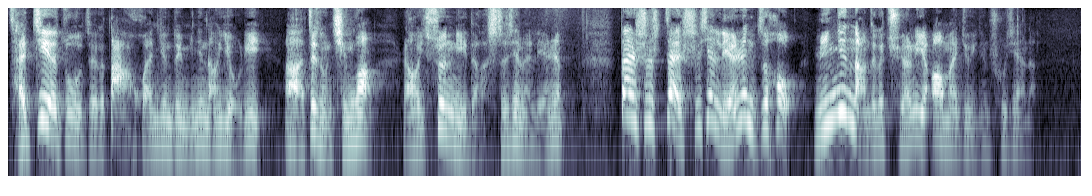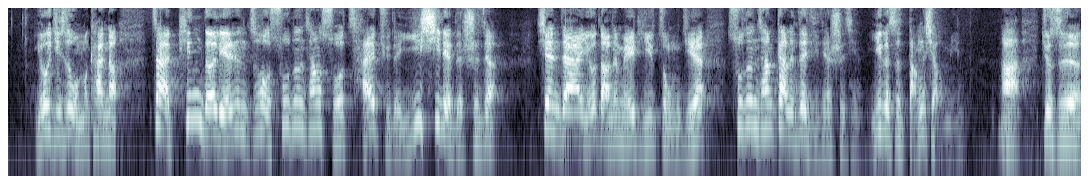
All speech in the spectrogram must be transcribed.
才借助这个大环境对民进党有利啊这种情况，然后顺利的实现了连任。但是在实现连任之后，民进党这个权力傲慢就已经出现了，尤其是我们看到，在拼得连任之后，苏贞昌所采取的一系列的施政，现在有党的媒体总结苏贞昌干了这几件事情：一个是党小民，啊，就是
